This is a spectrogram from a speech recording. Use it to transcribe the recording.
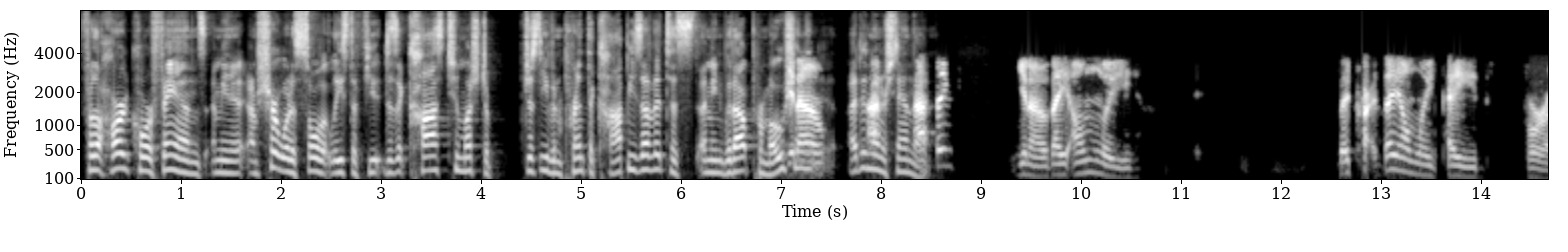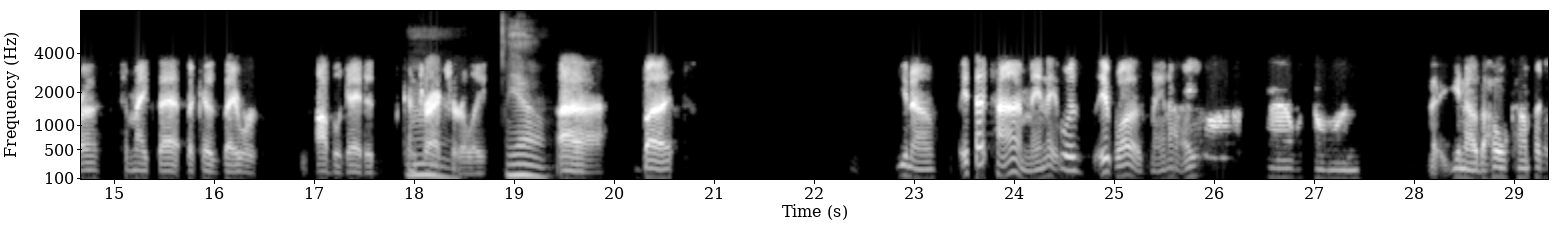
for the hardcore fans, I mean, I'm sure it would have sold at least a few. Does it cost too much to just even print the copies of it? To, I mean, without promotion, know, I didn't understand that. I think you know they only they they only paid for us to make that because they were obligated Mm. contractually. yeah, Uh, but you know, at that time, man, it was it was man. Our A was gone. You know, the whole company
